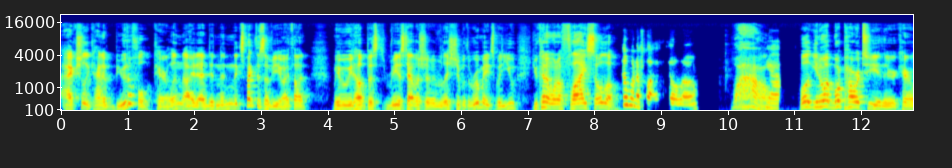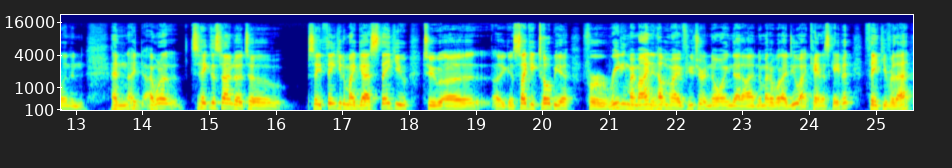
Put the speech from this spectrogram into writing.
actually kind of beautiful, Carolyn. I, I didn't expect this of you. I thought maybe we'd help us reestablish a relationship with the roommates, but you you kind of want to fly solo. I want to fly solo. Wow. Yeah. Well, you know what? More power to you there, Carolyn. And and I, I want to take this time to, to say thank you to my guests. Thank you to uh, Psychictopia for reading my mind and helping my future and knowing that uh, no matter what I do, I can't escape it. Thank you for that.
